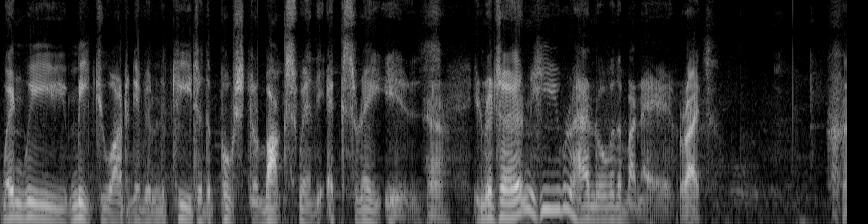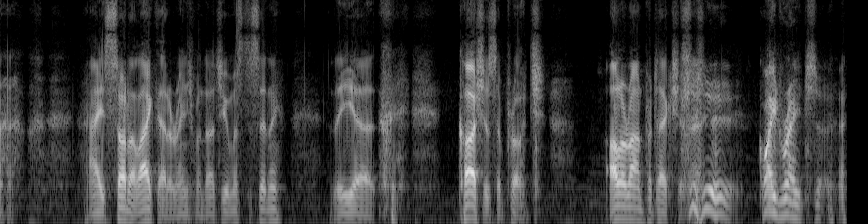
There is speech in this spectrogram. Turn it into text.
When we meet, you are to give him the key to the postal box where the x ray is. Yeah. In return, he will hand over the money. Right. I sort of like that arrangement, don't you, Mr. Sidney? The uh, cautious approach. All around protection. huh? Quite right, sir.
